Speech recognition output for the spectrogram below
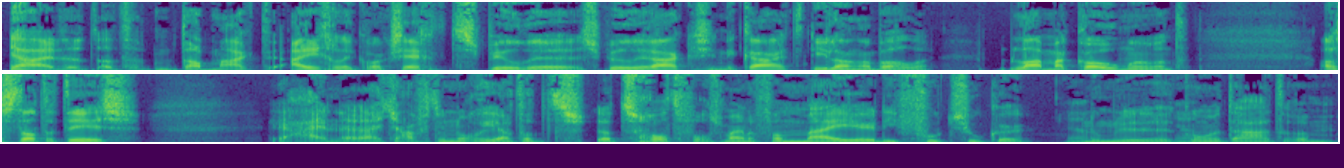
Ja, dat, dat, dat, dat maakt eigenlijk wat ik zeg. Het speelde, speelde Rakers in de kaart, die lange ballen. Laat maar komen, want als dat het is. Ja, en dan had je af en toe nog je had dat, dat schot volgens mij nog van Meijer, die voetzoeker, Ja. noemde de Ja. commentator hem.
